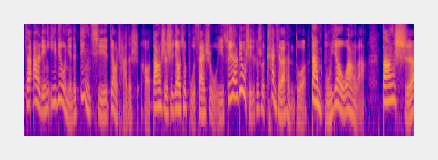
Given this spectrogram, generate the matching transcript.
在二零一六年的定期调查的时候，当时是要求补三十五亿。虽然六十亿这个数看起来很多，但不要忘了，当时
